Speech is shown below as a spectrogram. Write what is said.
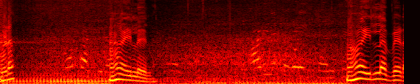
ಬೇಡ ಹಾಂ ಇಲ್ಲ ಇಲ್ಲ. ಹಾ ಇಲ್ಲ ಬೇಡ.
